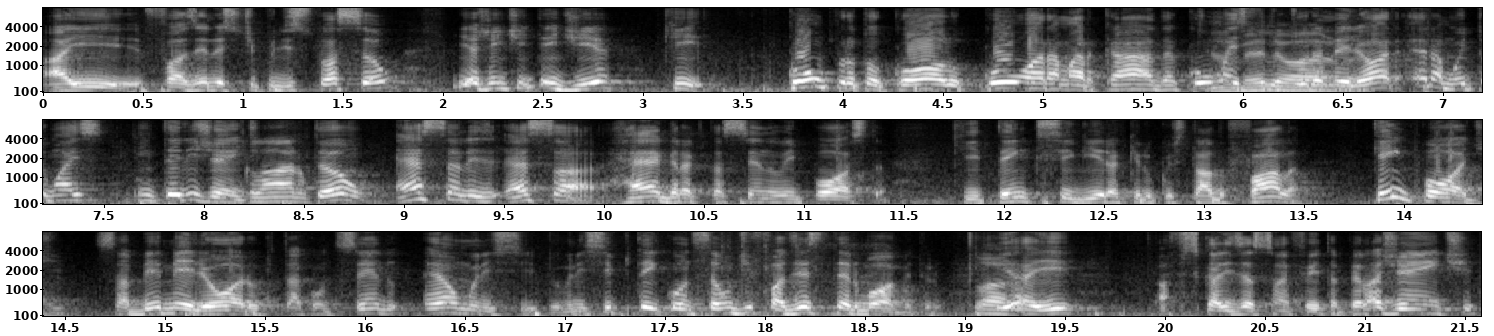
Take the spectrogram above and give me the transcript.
aí fazendo esse tipo de situação. E a gente entendia que com o protocolo, com hora marcada, com uma é estrutura melhor, melhor, era muito mais inteligente. Claro. Então, essa, essa regra que está sendo imposta, que tem que seguir aquilo que o Estado fala, quem pode saber melhor o que está acontecendo é o município. O município tem condição de fazer esse termômetro. Claro. E aí a fiscalização é feita pela gente, ou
